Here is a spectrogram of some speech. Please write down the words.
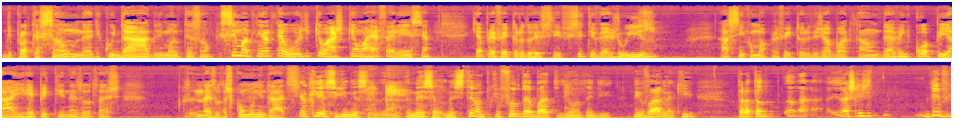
de proteção, né, de cuidado, uhum. de manutenção, que se mantém até hoje, que eu acho que é uma referência que a Prefeitura do Recife, se tiver juízo, assim como a Prefeitura de Jabotão, devem copiar e repetir nas outras nas outras comunidades. Eu queria seguir nesse, nesse, nesse tema, porque foi o debate de ontem de de Wagner aqui, tratando. Eu acho que a gente deve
